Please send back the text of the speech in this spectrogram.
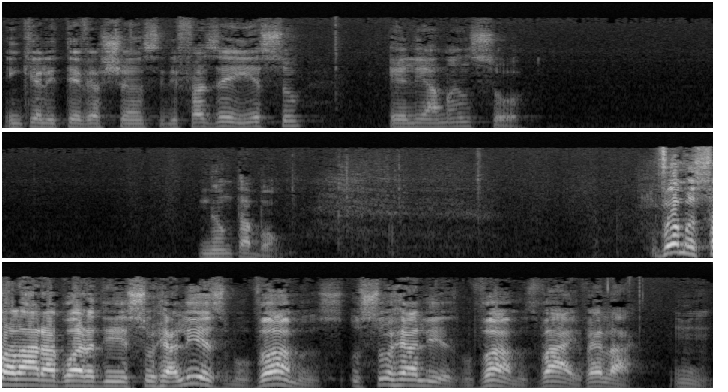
em que ele teve a chance de fazer isso, ele amansou. Não tá bom. Vamos falar agora de surrealismo? Vamos, o surrealismo. Vamos, vai, vai lá. Hum.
